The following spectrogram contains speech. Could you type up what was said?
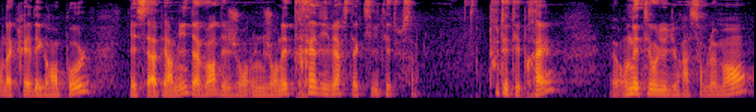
On a créé des grands pôles. Et ça a permis d'avoir une journée très diverse d'activités, tout ça. Tout était prêt. On était au lieu du rassemblement.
